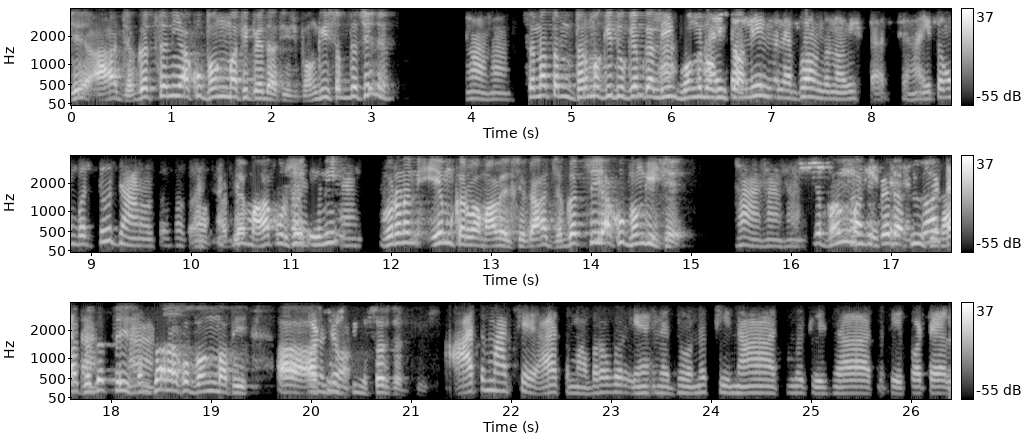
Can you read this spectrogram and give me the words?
જે આ જગત છે ને આખું ભંગમાંથી પેદા થયું છે. ભંગી શબ્દ છે ને? સનાતન ધર્મ કીધું કેમ કે લિંગ ભંગ નો વિસ્તાર લિંગ અને ભંગ નો વિસ્તાર છે. હા એ તો હું બધું જ જાણું છું ભગવાન. એટલે મહાપુરુષો એની વર્ણન એમ કરવામાં આવેલ છે કે આ જગત છે આખું ભંગી છે. હા હા હા. જે ભંગમાંથી પેદા થયું છે આ જગત છે સંસાર આખો ભંગમાંથી આ સર્જન થયું છે. આત્મા છે આત્મા બરોબર? એને જો નથી નાત નથી જાત નથી પટેલ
